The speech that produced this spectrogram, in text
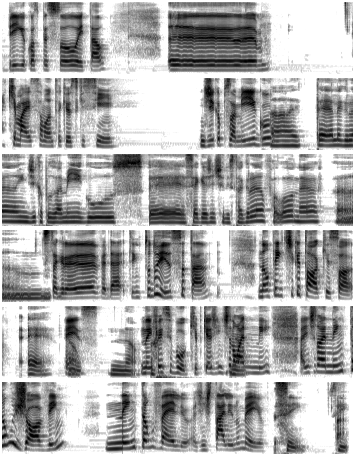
briga com as pessoas e tal. Uh... que mais, Samantha, que eu esqueci? Indica pros amigos. Ah, Telegram, indica pros amigos. É, segue a gente no Instagram, falou, né? Um... Instagram, verdade. Tem tudo isso, tá? Não tem TikTok só. É. É não, isso. Não. Nem Facebook, porque a gente não, não, é nem. A gente não é nem tão jovem, nem tão velho. A gente tá ali no meio. Sim, tá. sim.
